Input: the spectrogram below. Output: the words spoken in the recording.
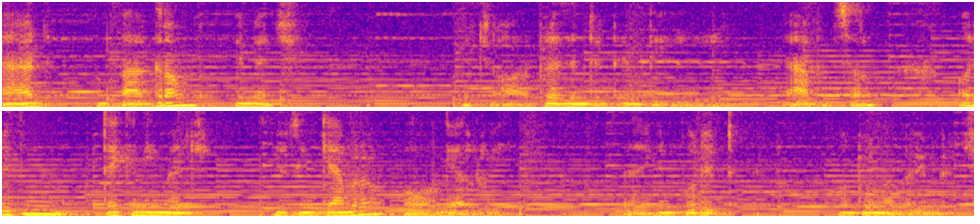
add a background image which are presented in the app itself or you can take an image using camera or gallery. So you can put it onto another image.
